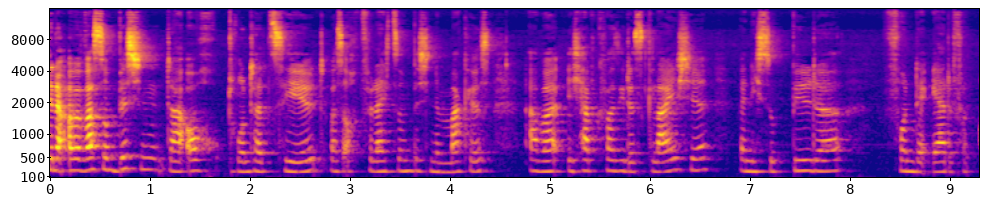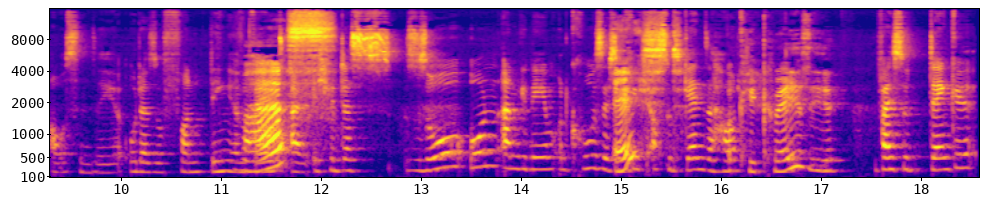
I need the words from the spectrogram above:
Genau, aber was so ein bisschen da auch drunter zählt, was auch vielleicht so ein bisschen eine Macke ist, aber ich habe quasi das Gleiche, wenn ich so Bilder von der Erde von außen sehe oder so von Dingen im? Weltall. Ich finde das so unangenehm und gruselig. Echt? Da kriege ich auch so Gänsehaut. Okay, crazy. Weil ich so denke,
